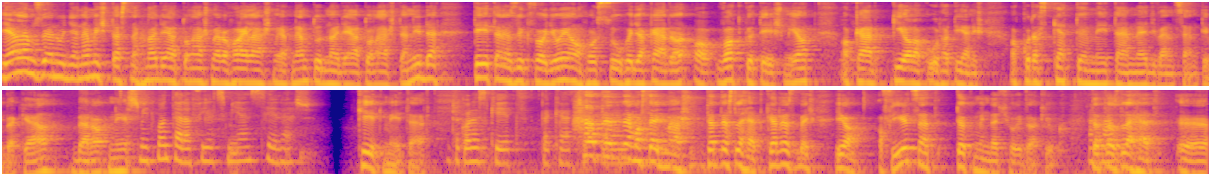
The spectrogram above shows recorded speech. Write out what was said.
jellemzően ugye nem is tesznek nagy eltolás, mert a hajlás miatt nem tud nagy eltolást tenni, de tételezzük fel, hogy olyan hosszú, hogy akár a, a vadkötés miatt akár kialakulhat ilyen is. Akkor az 2 méter 40 centibe kell berakni. És mit mondtál, a filc milyen széles? Két méter. Hát akkor ez két teker. Hát nem azt egymás, tehát ezt lehet keresztbe is. Ja, a filcet tök mindegy, hogy rakjuk. Tehát Aha. az lehet ö,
